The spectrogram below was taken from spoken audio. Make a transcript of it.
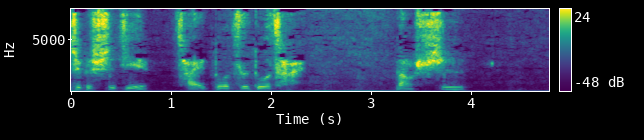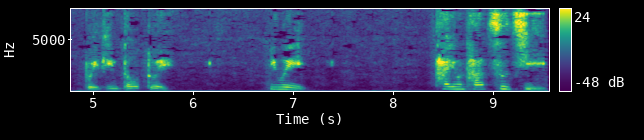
这个世界才多姿多彩。老师不一定都对，因为他用他自己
